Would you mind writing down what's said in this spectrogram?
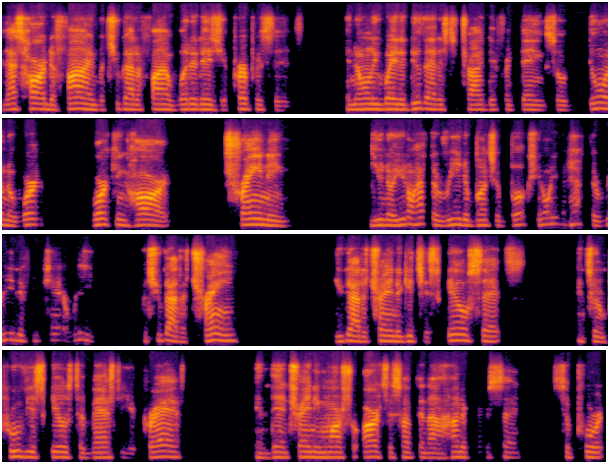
And that's hard to find, but you got to find what it is your purpose is. And the only way to do that is to try different things. So doing the work, working hard, training, you know, you don't have to read a bunch of books. You don't even have to read if you can't read, but you got to train. You got to train to get your skill sets and to improve your skills to master your craft. And then training martial arts is something I 100% support.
